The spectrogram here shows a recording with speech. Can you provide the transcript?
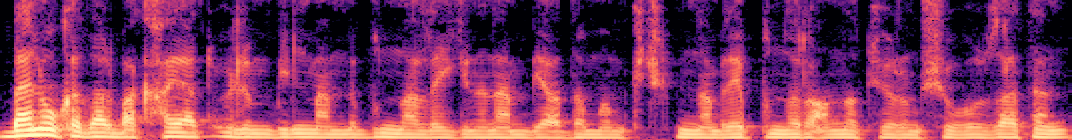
Ben o kadar bak hayat, ölüm bilmem ne bunlarla ilgilenen bir adamım. Küçüklüğümden beri hep bunları anlatıyorum şu bu. Zaten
